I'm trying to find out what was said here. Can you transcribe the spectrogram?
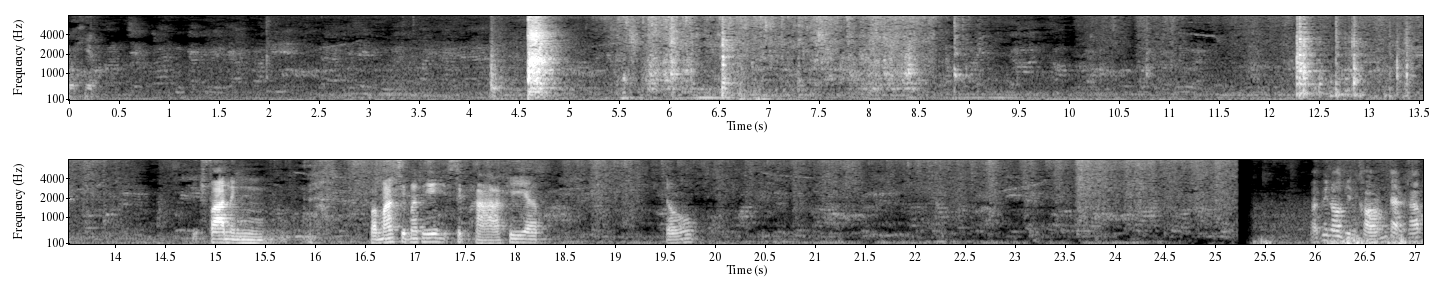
บ่เห็ดฟ้าหนึ่งประมาณสิบนาทีสิบหานาทีครับเดี๋ยวมาพี่น้องกินข้าวน้ำกันครับ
